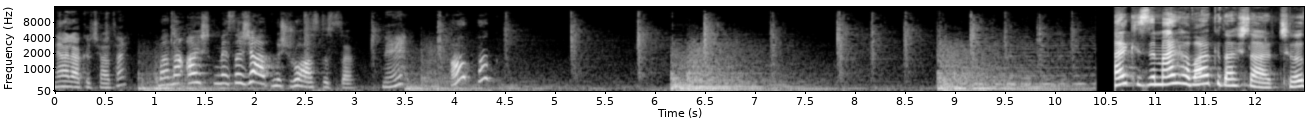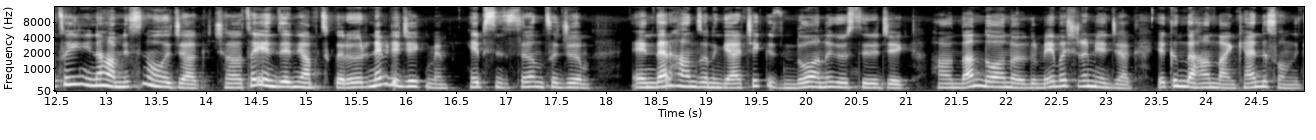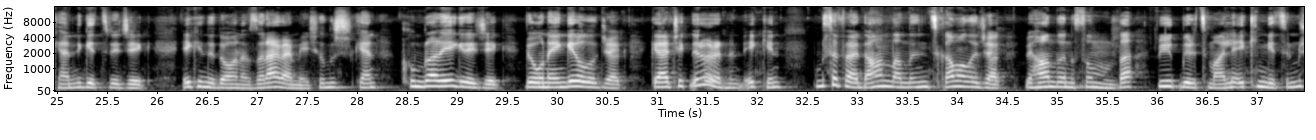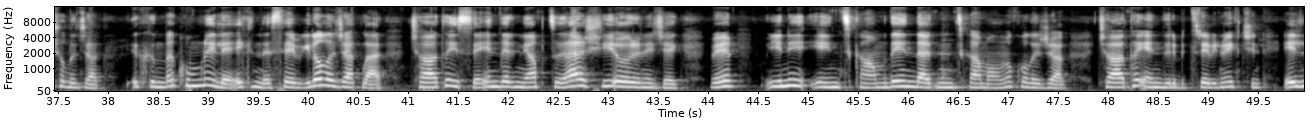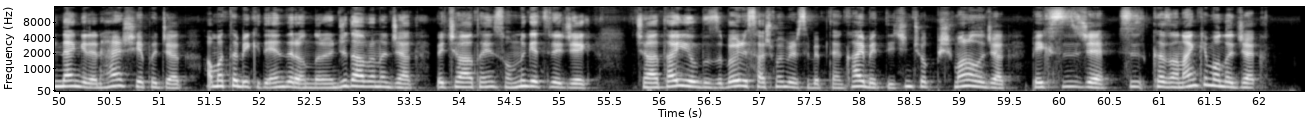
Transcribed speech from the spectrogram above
Ne alaka Çağatay? Bana aşk mesajı atmış ruh hastası. Ne? Al bak. Herkese merhaba arkadaşlar. Çağatay'ın yine hamlesi ne olacak? Çağatay Ender'in yaptıkları öğrenebilecek mi? Hepsini sıra anlatacağım. Ender Handan'ın gerçek yüzünü Doğan'a gösterecek. Handan Doğan'ı öldürmeyi başaramayacak. Yakında Handan kendi sonunu kendi getirecek. Ekin de Doğan'a zarar vermeye çalışırken Kumru araya girecek ve ona engel olacak. Gerçekleri öğrenen Ekin bu sefer de Handan'dan intikam alacak ve Handan'ın sonunda büyük bir ihtimalle Ekin getirmiş olacak. Yakında Kumru ile Ekin de sevgili olacaklar. Çağatay ise Ender'in yaptığı her şeyi öğrenecek ve yeni intikamı da Ender'den intikam almak olacak. Çağatay Ender'i bitirebilmek için elinden gelen her şeyi yapacak ama tabii ki de Ender ondan önce davranacak ve Çağatay'ın sonunu getirecek. Çağatay Yıldız'ı böyle saçma bir sebepten kaybettiği için çok pişman olacak. Peki sizce siz kazanan kim olacak?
